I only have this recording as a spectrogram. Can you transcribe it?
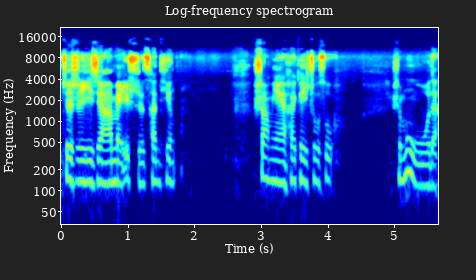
这是一家美食餐厅，上面还可以住宿，是木屋的。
